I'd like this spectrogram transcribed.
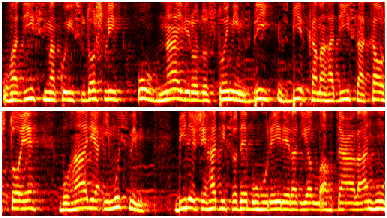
u hadisima koji su došli u najvjerodostojnijim zbirkama hadisa kao što je Buharija i Muslim. Bilježi hadis od Ebu Hureyre radijallahu ta'ala anhu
